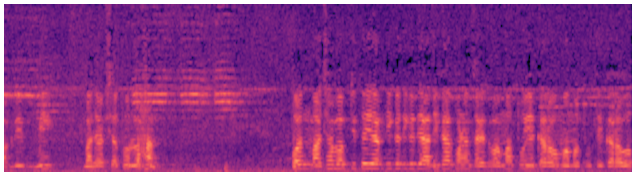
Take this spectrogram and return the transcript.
अगदी मी माझ्यापेक्षा तो लहान. पण माझ्या बाबतीतही अगदी कधी कधी अधिकारपणाने सांगायचं मामा तू हे करावं मामा तू ते करावं.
